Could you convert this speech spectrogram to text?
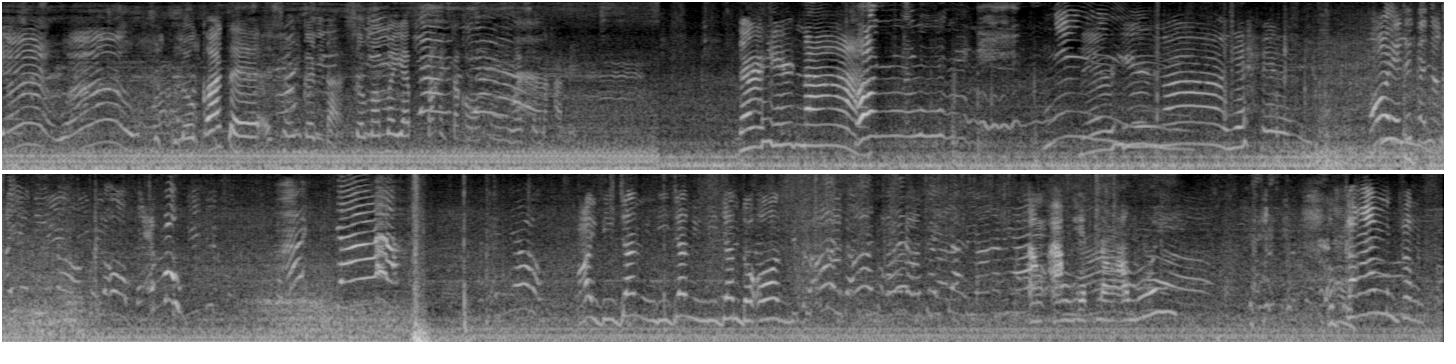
Yeah! Wow! Look at it. So, ang ganda. So, mamaya pakita ko kung nasa na kami. They're here na. They're here na. Yay. Oh, yalita na kayo dito. Sa loob. Emo! Anda! Ay, hindi dyan, hindi dyan, hindi dyan, doon. Doon, doon. Yan. Ang angit ng amoy. Huwag ka nga magsalita.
